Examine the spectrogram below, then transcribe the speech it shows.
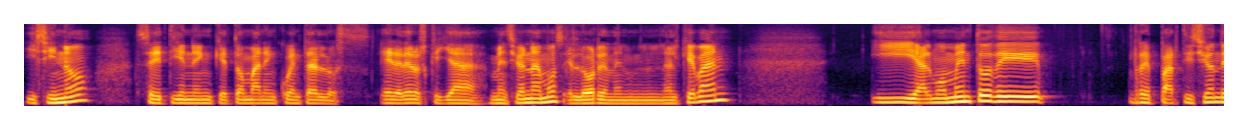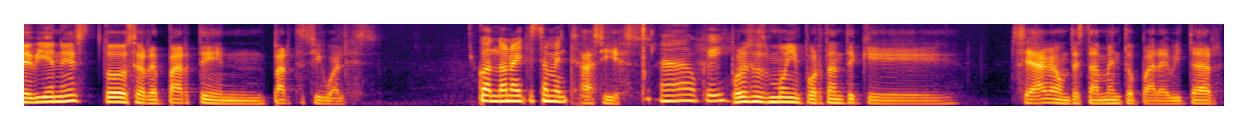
Y si no, se tienen que tomar en cuenta los herederos que ya mencionamos, el orden en el que van. Y al momento de repartición de bienes, todo se reparte en partes iguales. Cuando no hay testamento. Así es. Ah, ok. Por eso es muy importante que se haga un testamento para evitar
